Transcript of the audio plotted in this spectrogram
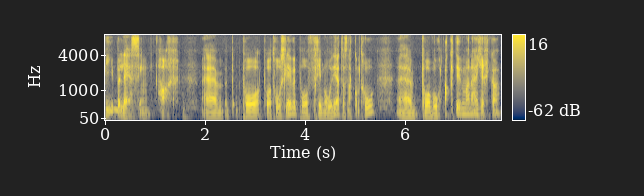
bibellesing har. På, på, troslivet, på frimodighet å snakke om tro, på hvor aktiv man er i kirka.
